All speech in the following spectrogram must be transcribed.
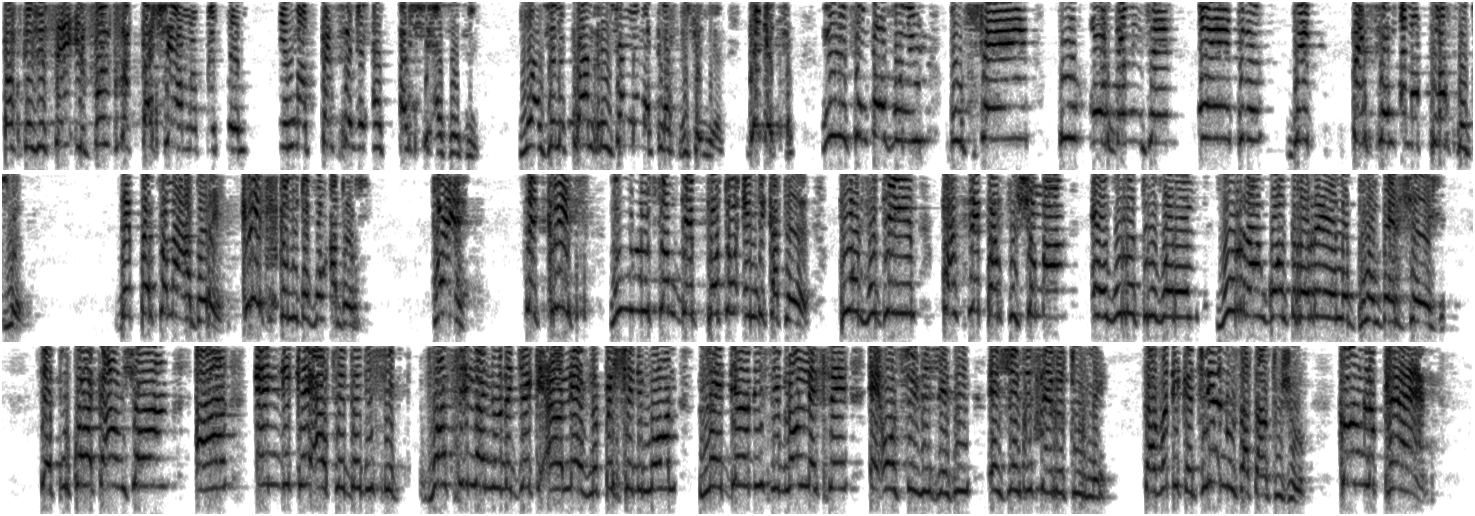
Parce que je sais, ils veulent s'attacher à ma personne et ma personne est attachée à Jésus. Moi, je ne prendrai jamais la place du Seigneur. Dédette, nous ne sommes pas venus pour faire, pour organiser, être des personnes à la place de Dieu. Des personnes à adorer. Christ que nous devons adorer. Hein, c'est Christ. Nous, nous sommes des poteaux indicateurs pour vous dire, passez par ce chemin et vous retrouverez, vous rencontrerez le bon berger. C'est pourquoi quand Jean a indiqué à ses deux disciples, voici l'agneau de Dieu qui enlève le péché du monde, les deux disciples l'ont laissé et ont suivi Jésus et Jésus s'est retourné. Ça veut dire que Dieu nous attend toujours. Comme le Père,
